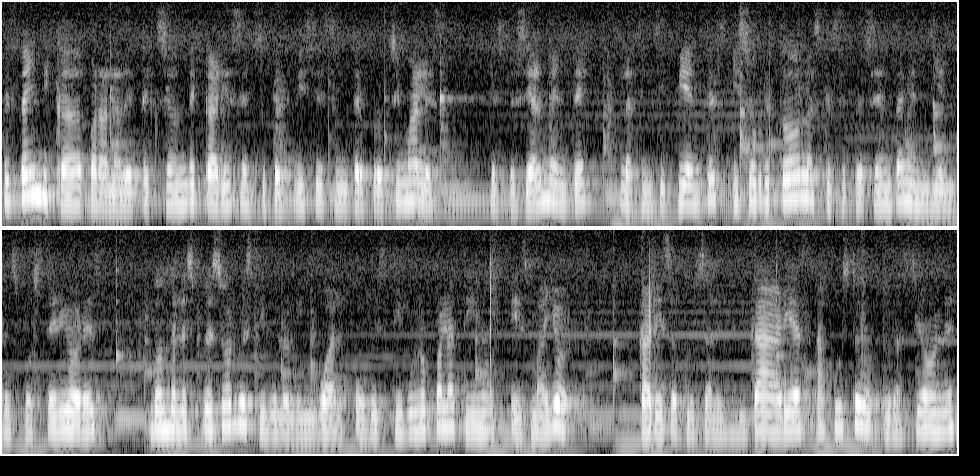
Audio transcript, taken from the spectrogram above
está indicada para la detección de caries en superficies interproximales, especialmente las incipientes y sobre todo las que se presentan en dientes posteriores donde el espesor vestibulolingual o vestíbulo palatino es mayor, caries oclusales dentarias, ajuste de obturaciones,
